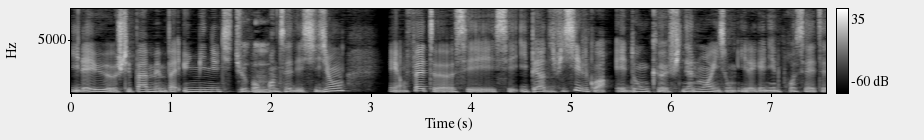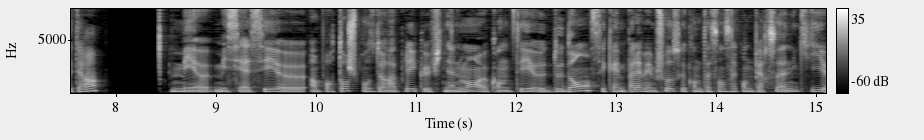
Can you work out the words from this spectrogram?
Il a eu, euh, je sais pas, même pas une minute, si tu veux, pour Mm. prendre sa décision. Et en fait, euh, c'est hyper difficile, quoi. Et donc, euh, finalement, ils ont, il a gagné le procès, etc. Mais, mais c'est assez important, je pense, de rappeler que finalement, quand tu es dedans, c'est quand même pas la même chose que quand tu as 150 personnes qui,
